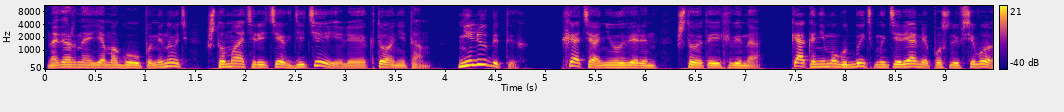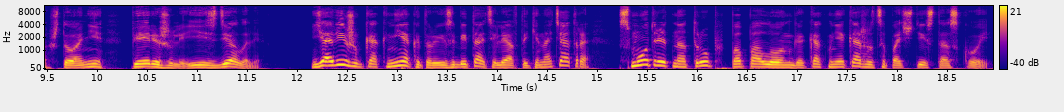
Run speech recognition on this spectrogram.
Наверное, я могу упомянуть, что матери тех детей, или кто они там, не любят их. Хотя не уверен, что это их вина. Как они могут быть матерями после всего, что они пережили и сделали? Я вижу, как некоторые из обитателей автокинотеатра смотрят на труп Папалонга, как мне кажется, почти с тоской.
